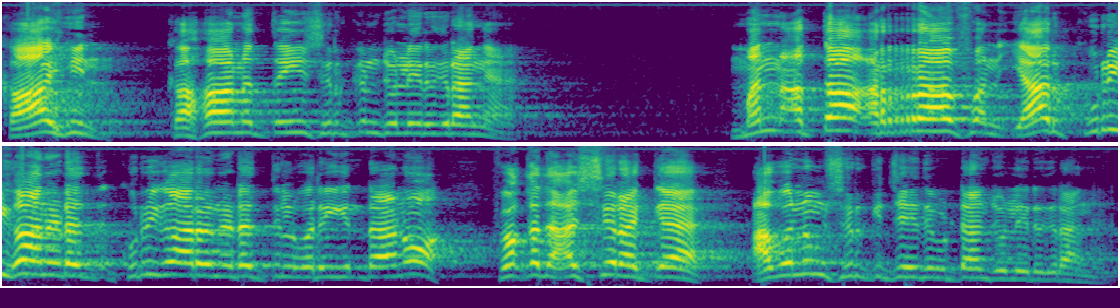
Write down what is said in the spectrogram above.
காஹின் கஹானத்தையும் சிறுக்குன்னு சொல்லியிருக்கிறாங்க. மன் அத்தா அர்ராஃபன் யார் குறிகானிடத் குறிகாரனிடத்தில் வருகின்றானோ ஃபகத் அஷ்ரக்க அவனும் சிறுக்கு செய்து விட்டான் சொல்லி இருக்கிறாங்க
